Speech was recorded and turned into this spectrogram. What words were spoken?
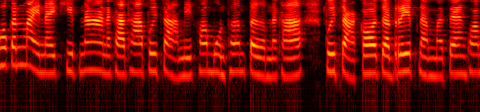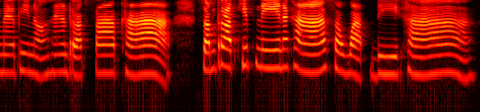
พบกันใหม่ในคลิปหน้านะคะ ถ้าปุ้ยจ๋ามีข้อมูลเพิ่มเติมนะคะ ปุ้ยจ๋าก็จะรีบนำมาแจ้งพ่อแม่พี่น้องให้รับทราบค่ะสำหรับคลิปนี้นะนะคะ สวัสดีค่ะ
